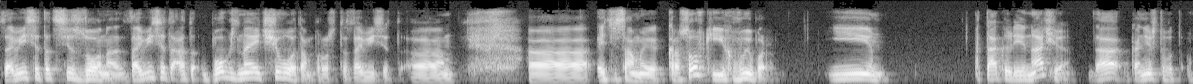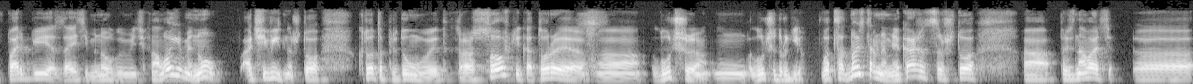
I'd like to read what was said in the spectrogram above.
зависит от сезона, зависит от бог знает чего там просто зависит э, э, эти самые кроссовки, их выбор. И так или иначе, да, конечно, вот в борьбе за этими новыми технологиями, ну, очевидно, что кто-то придумывает кроссовки, которые э, лучше, э, лучше других. Вот с одной стороны, мне кажется, что э, признавать э,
